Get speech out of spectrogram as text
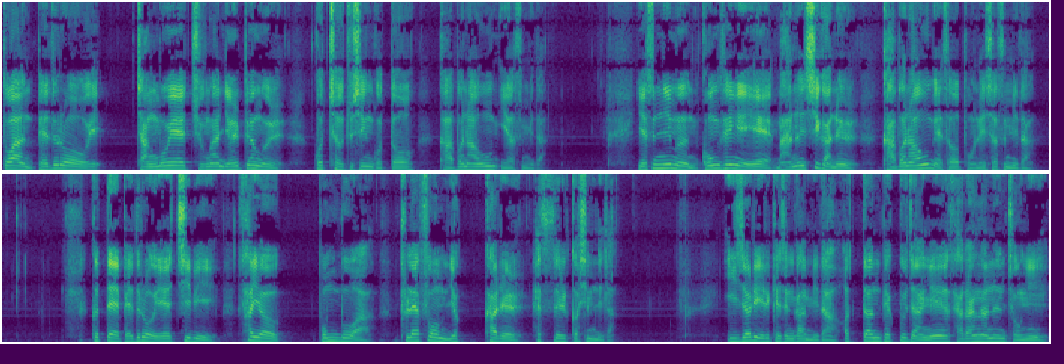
또한 베드로 장모의 중한 열병을 고쳐주신 곳도 가버나움이었습니다. 예수님은 공생애의 많은 시간을 가버나움에서 보내셨습니다. 그때 베드로의 집이 사역 본부와 플랫폼 역할을 했을 것입니다. 2절이 이렇게 증가합니다. 어떤 백부장의 사랑하는 종이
